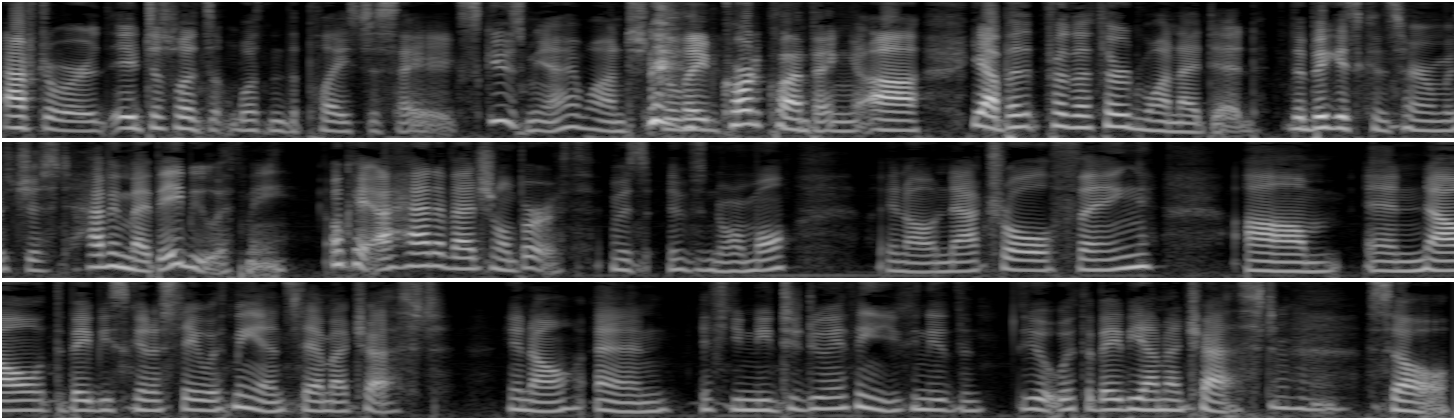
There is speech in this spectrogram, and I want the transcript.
afterward, it just wasn't wasn't the place to say, "Excuse me, I want delayed cord clamping." Uh, yeah, but for the third one, I did. The biggest concern was just having my baby with me. Okay, I had a vaginal birth. It was it was normal, you know, natural thing. Um, and now the baby's gonna stay with me and stay on my chest. You know, and if you need to do anything, you can either do it with the baby on my chest. So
